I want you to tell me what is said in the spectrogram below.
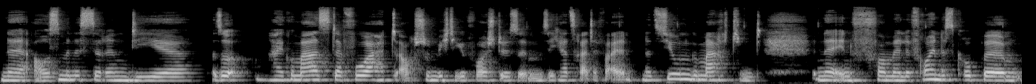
eine Außenministerin, die, also Heiko Maas davor hat auch schon wichtige Vorstöße im Sicherheitsrat der Vereinten Nationen gemacht und eine informelle Freundesgruppe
